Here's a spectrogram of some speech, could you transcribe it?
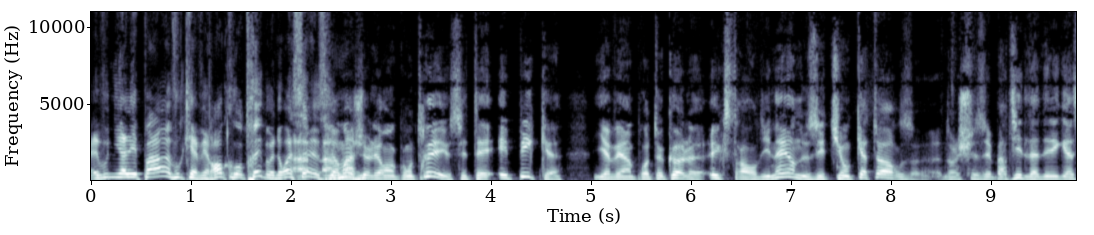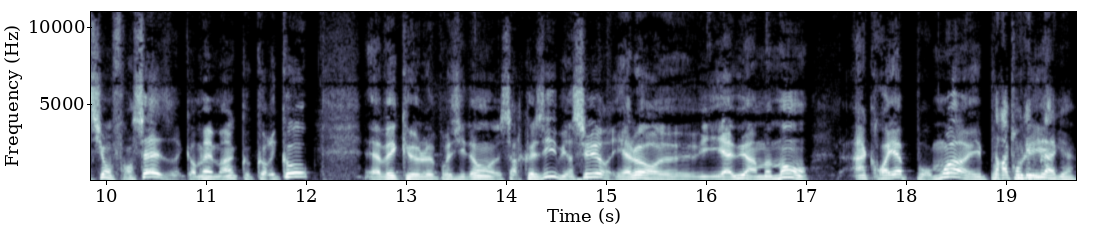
Et vous n'y allez pas, vous qui avez rencontré Benoît Ah, XVI. ah, moi, Jean-Marie. je l'ai rencontré, c'était épique. Il y avait un protocole extraordinaire. Nous étions 14, dont je faisais partie de la délégation française, quand même, hein, Cocorico, avec euh, le président Sarkozy, bien sûr. Et alors, euh, il y a eu un moment incroyable pour moi et pour T'as tous raconté les une blague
